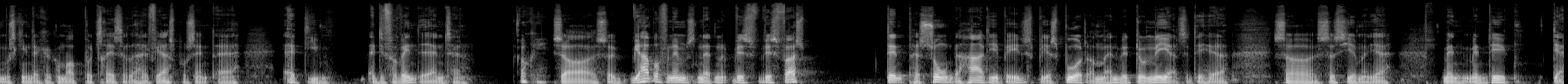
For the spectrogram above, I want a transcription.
måske endda kan komme op på 60 eller 70 procent af, af, de, af det forventede antal. Okay. Så, så vi har på fornemmelsen, at hvis, hvis først den person, der har diabetes, bliver spurgt, om man vil donere til det her, så, så siger man ja. Men, men det, ja,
